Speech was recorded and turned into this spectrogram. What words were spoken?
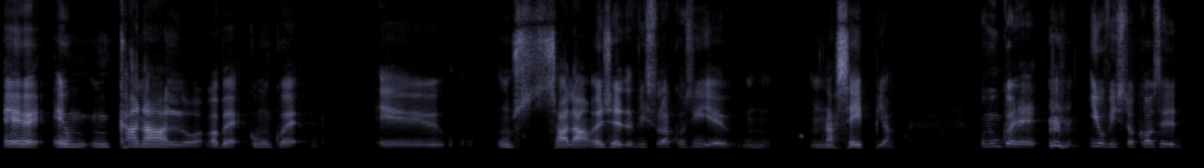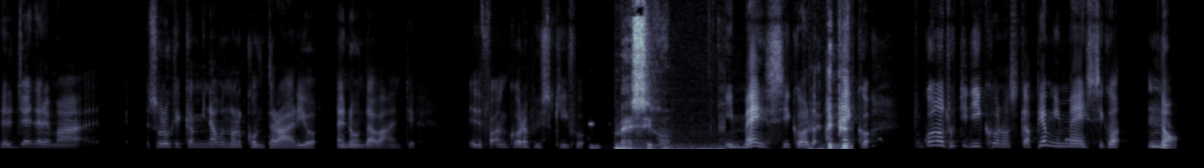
È, è un, un canallo. Vabbè, comunque è un salame. Cioè, visto da così è un- una seppia. Comunque io ho visto cose del genere, ma solo che camminavano al contrario e non davanti. Ed fa ancora più schifo. Messico. In Messico? Allo- E più- Ecco, quando tutti dicono scappiamo in Messico, no.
